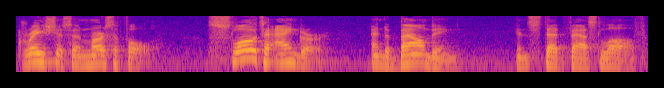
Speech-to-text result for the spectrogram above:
gracious and merciful, slow to anger, and abounding in steadfast love.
